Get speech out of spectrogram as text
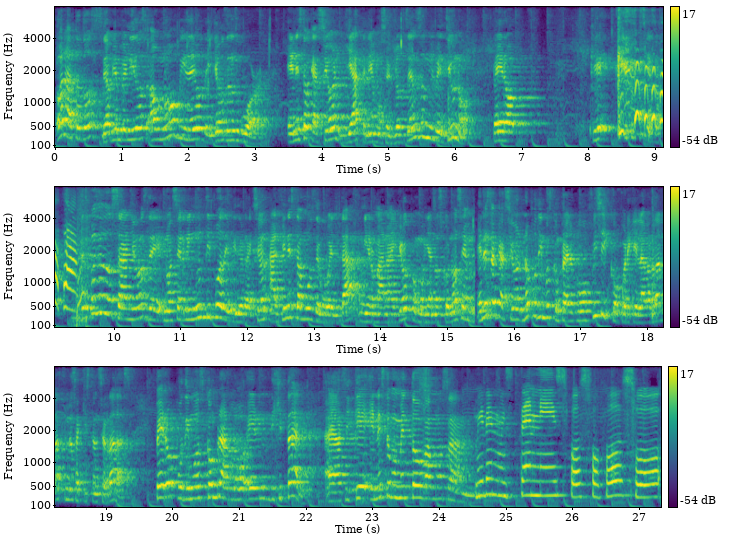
Hola a todos, sean bienvenidos a un nuevo video de Just Dance World. En esta ocasión ya tenemos el Just Dance 2021, pero ¿qué, qué? Después de dos años de no hacer ningún tipo de video reacción, al fin estamos de vuelta, mi hermana y yo, como ya nos conocen. En esta ocasión no pudimos comprar el juego físico porque la verdad las tiendas aquí están cerradas, pero pudimos comprarlo en digital. Así que en este momento vamos a... Miren mis tenis, fosfo, fosfo.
